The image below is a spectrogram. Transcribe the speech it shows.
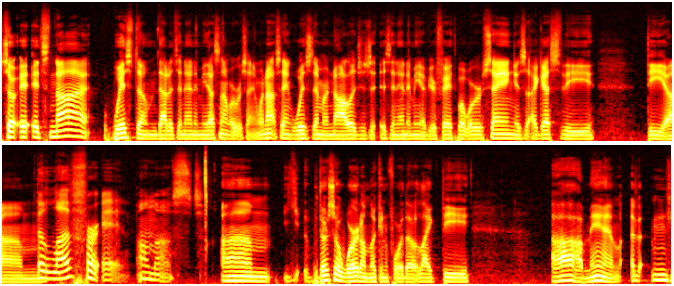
so it, it's not wisdom that is an enemy. That's not what we're saying. We're not saying wisdom or knowledge is, is an enemy of your faith. What we're saying is, I guess the the um the love for it almost. um y- there's a word I'm looking for though, like the ah man, uh, mm,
